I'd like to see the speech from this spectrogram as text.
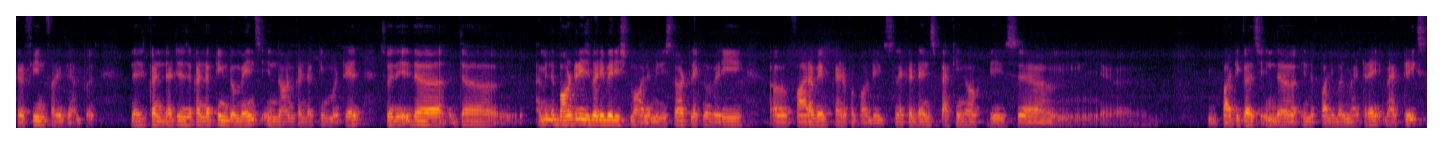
graphene for example. That is, that is the conducting domains in non-conducting material. So the, the the i mean the boundary is very very small. I mean it's not like no very uh, far away kind of a boundary. It's like a dense packing of these um, uh, particles in the in the polymer matrix.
